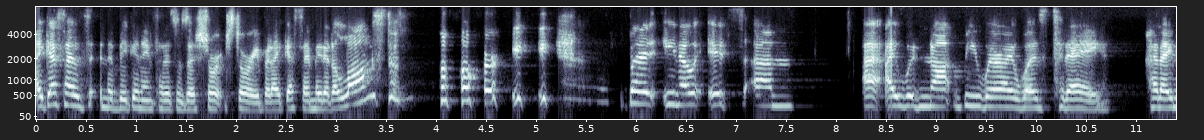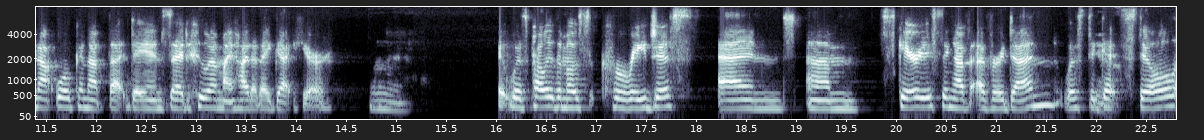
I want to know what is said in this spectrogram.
I guess I was in the beginning said this was a short story, but I guess I made it a long story. but you know, it's um I, I would not be where I was today had I not woken up that day and said, Who am I? How did I get here? Mm. It was probably the most courageous and um, scariest thing I've ever done was to yeah. get still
